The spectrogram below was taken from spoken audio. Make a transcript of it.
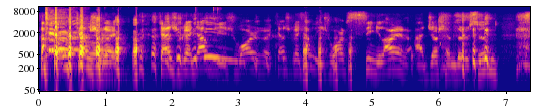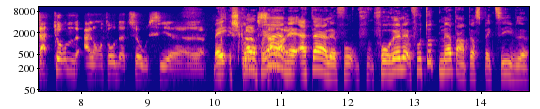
par contre, quand je, regarde les joueurs, quand je regarde les joueurs similaires à Josh Anderson, ça tourne alentour de ça aussi. Euh, ben, je comprends, mais attends, il faut, faut, tout mettre en perspective.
